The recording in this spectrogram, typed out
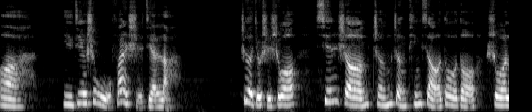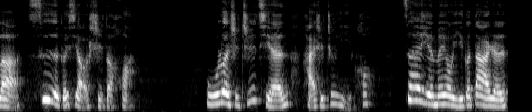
啊，已经是午饭时间了。”这就是说，先生整整听小豆豆说了四个小时的话。无论是之前还是这以后，再也没有一个大人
